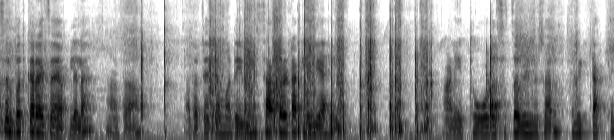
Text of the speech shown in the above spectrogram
सरबत करायचं आहे आपल्याला. आता आता त्याच्यामध्ये मी साखर टाकलेली आहे. आणि थोडंसं चवीनुसार मीठ टाकते.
